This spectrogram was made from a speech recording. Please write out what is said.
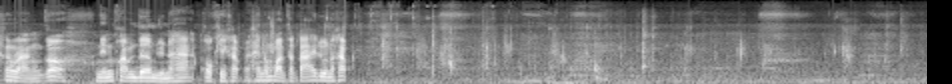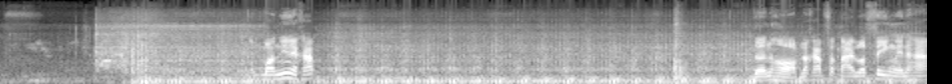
ข้างหลังก็เน้นความเดิมอยู่นะฮะ โอเคครับ ให้น้องบอลสตาร์ทให้ดูนะครับ น้องบอลนี่นะครับ เดินหอบนะครับ สไตล์รถซิ่งเลยนะฮะ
